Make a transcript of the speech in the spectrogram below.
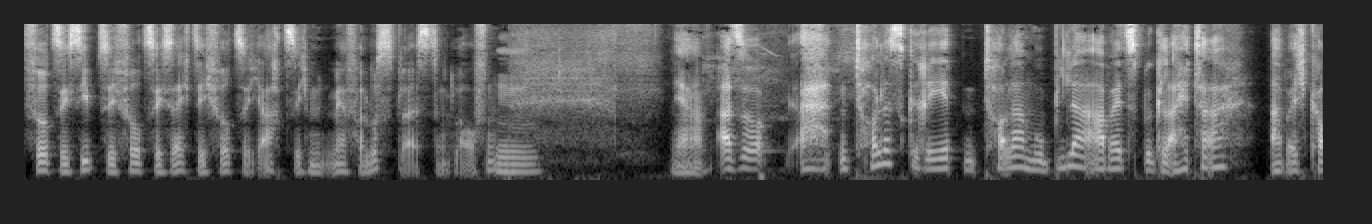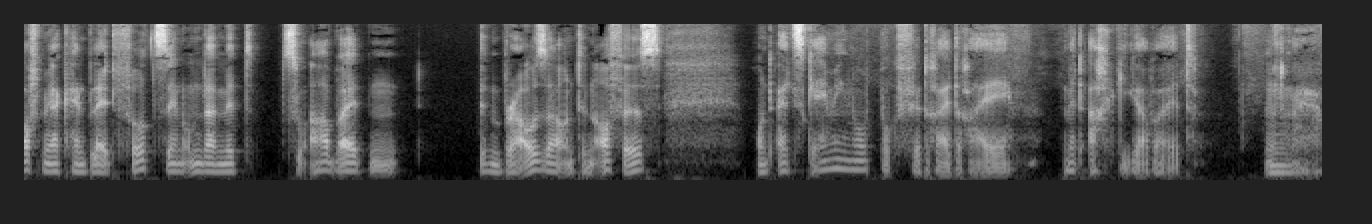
40, 70, 40, 60, 40, 80 mit mehr Verlustleistung laufen. Mhm. Ja, also ah, ein tolles Gerät, ein toller mobiler Arbeitsbegleiter, aber ich kaufe mir ja kein Blade 14, um damit zu arbeiten im Browser und in Office. Und als Gaming-Notebook für 3.3 mit 8 Gigabyte. Naja.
